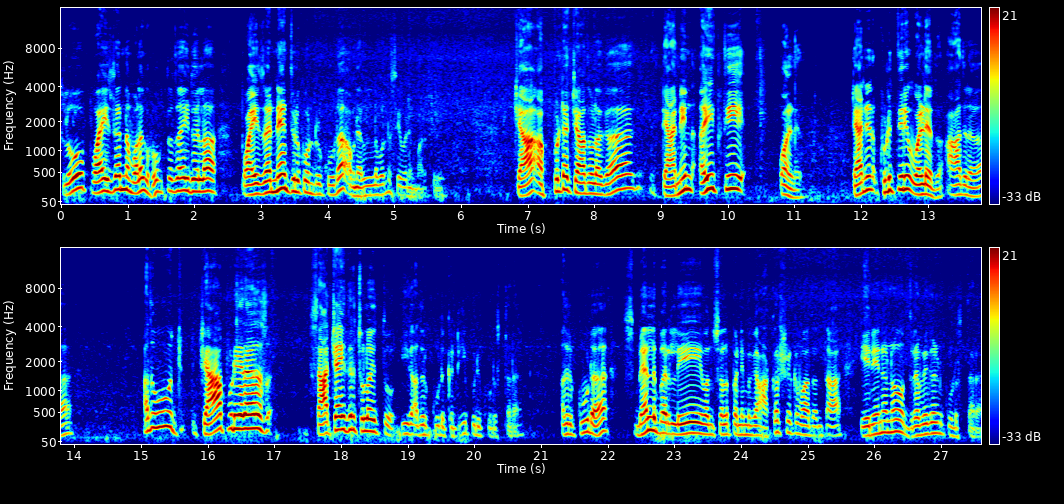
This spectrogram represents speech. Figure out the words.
ಸ್ಲೋ ಪಾಯ್ಸನ್ ಒಳಗೆ ಹೋಗ್ತದ, ಇದು ಎಲ್ಲ ಪಾಯ್ಸನ್ನೇ ತಿಳ್ಕೊಂಡ್ರು ಕೂಡ ಅವನ್ನೆಲ್ಲವನ್ನು ಸೇವನೆ ಮಾಡ್ತೀವಿ. ಚಾ, ಅಪ್ಪಟ ಚಾದೊಳಗೆ ಟ್ಯಾನಿನ್ ಐತಿ ಒಳ್ಳೆಯದು ಟ್ಯಾನಿನ್ ಕುಡಿತೀರಿ ಒಳ್ಳೆಯದು ಆದ್ರೆ ಅದು ಚ- ಪುಡಿಯರ ಸಾಚ ಇದ್ರೆ ಚಲೋ ಇತ್ತು. ಈಗ ಅದ್ರ ಕೂಡ ಕಟ್ಟಿಗೆ ಪುಡಿ ಕೂಡಿಸ್ತಾರೆ. ಅದ್ರ ಕೂಡ ಸ್ಮೆಲ್ ಬರಲಿ ಒಂದು ಸ್ವಲ್ಪ ನಿಮಗೆ ಆಕರ್ಷಕವಾದಂಥ ಏನೇನೋ ದ್ರವ್ಯಗಳನ್ನ ಕೂಡಿಸ್ತಾರೆ.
